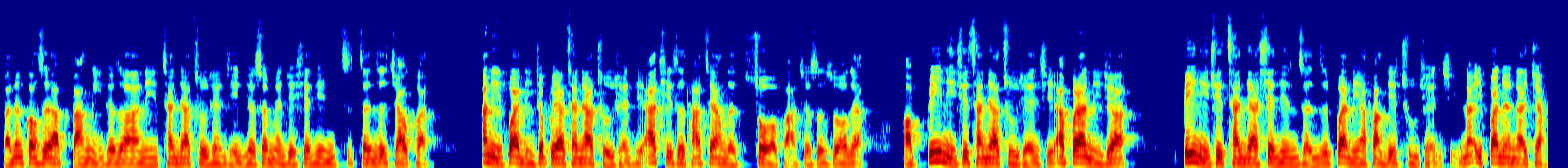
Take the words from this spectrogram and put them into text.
反正公司要绑你，就说啊，你参加除权期，你就顺便去现金增资缴款啊，你不然你就不要参加除权期啊。其实他这样的做法就是说的啊，逼你去参加除权期啊，不然你就要。逼你去参加现金增资，不然你要放弃除权息。那一般人来讲，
